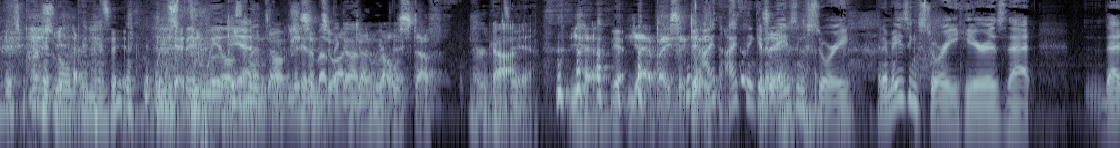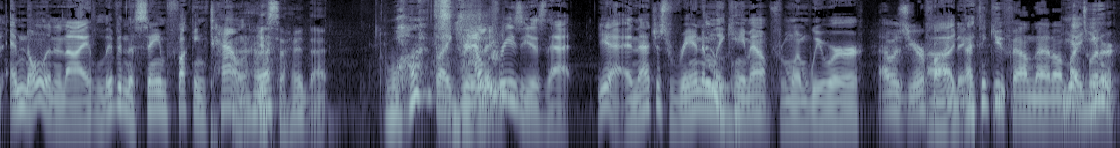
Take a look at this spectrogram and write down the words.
It's personal opinion. That's it. We spin wheels Yeah. and then don't talk shit listen about to the gun, gun roll pick. stuff. Or God. Yeah. Yeah, Yeah. yeah, basically. I, I think an amazing story. An amazing story here is that that M Nolan and I live in the same fucking town. Yes, I heard that. What? Like, Really? how crazy is that? Yeah, and that just randomly came out from when we were. That was your finding. I think you- found that on Yeah, my Twitter.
